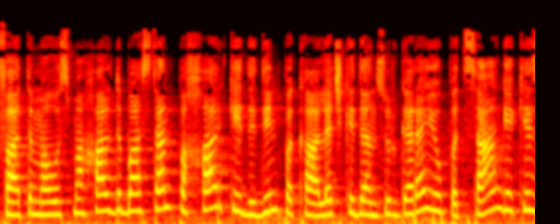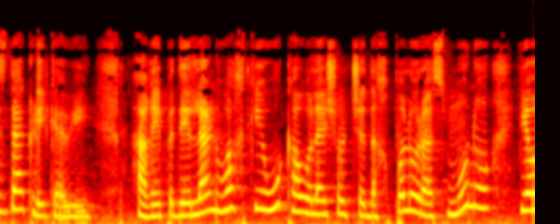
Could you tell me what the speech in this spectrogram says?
فاطمه اوس مهال د باستن په ښار کې د دین په کالج کې د انځورګریو په څانګه کې زده کړې کوي. هغې په دې لنډ وخت کې وکولای شول چې د خپلو رسمونو یو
